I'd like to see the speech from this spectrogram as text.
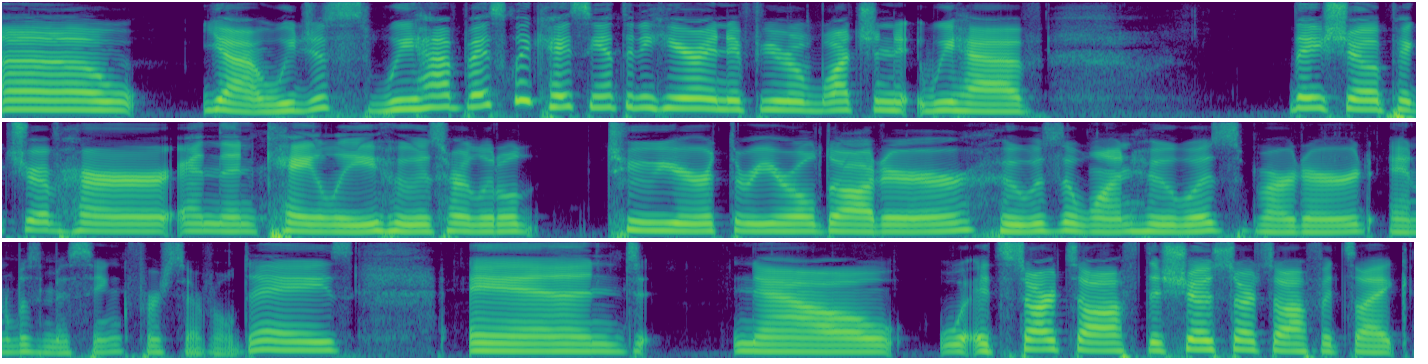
uh, yeah, we just we have basically Casey Anthony here, and if you're watching, we have they show a picture of her, and then Caylee, who is her little two-year, three-year-old daughter, who was the one who was murdered and was missing for several days, and now it starts off. The show starts off. It's like.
